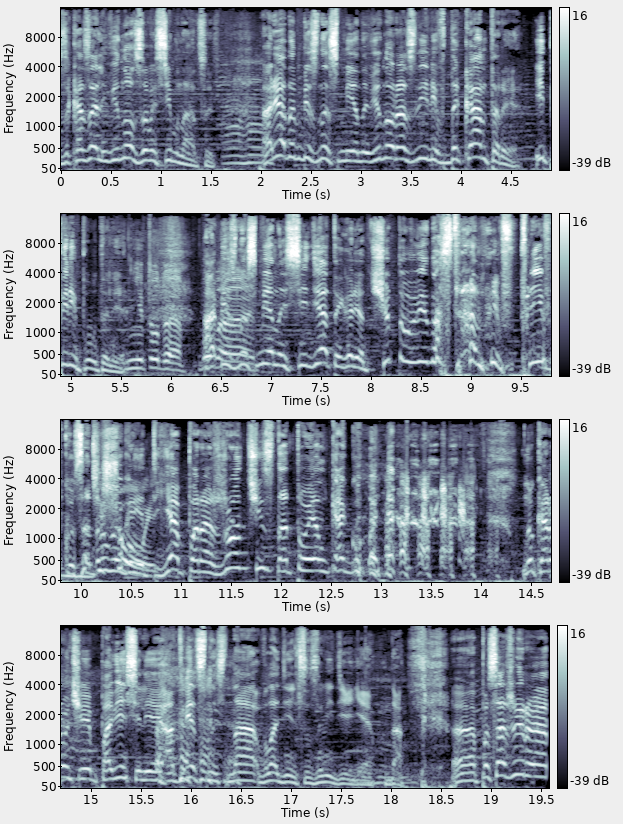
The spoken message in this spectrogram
заказали вино за 18. А рядом бизнесмены вино разлили в декантеры и перепутали. не туда. А Бывает. бизнесмены сидят и говорят, что-то у вина странный в привкус, а другой говорит, я поражен чистотой алкоголя. Ну, короче, повесили ответственность на владельца заведения. Да. Э, Пассажира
